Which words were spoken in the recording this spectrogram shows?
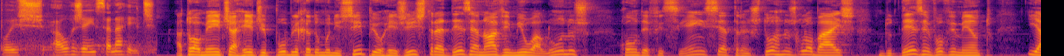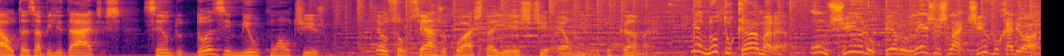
pois há urgência na rede. Atualmente, a rede pública do município registra 19 mil alunos com deficiência, transtornos globais do desenvolvimento e altas habilidades sendo 12 mil com autismo. Eu sou Sérgio Costa e este é o Minuto Câmara. Minuto Câmara, um giro pelo Legislativo Carioca.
